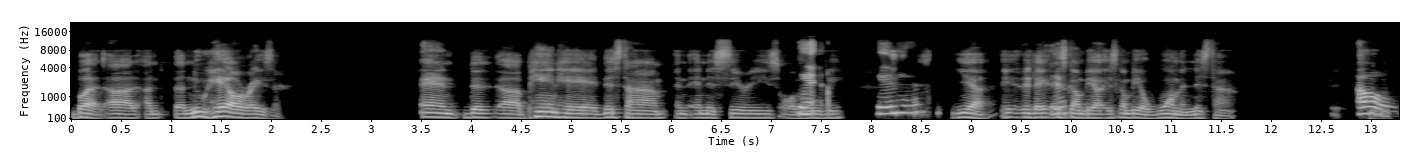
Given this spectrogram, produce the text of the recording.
but uh a, the new Hellraiser. And the uh, Pinhead this time in, in this series or Yeah. movie, In here? Yeah, it- it- it's Yeah. gonna be a it's gonna be a woman this time. Oh,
